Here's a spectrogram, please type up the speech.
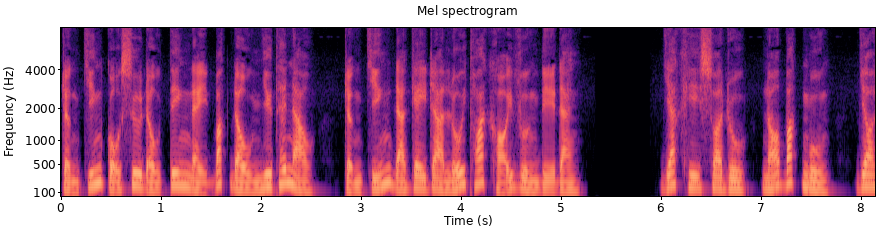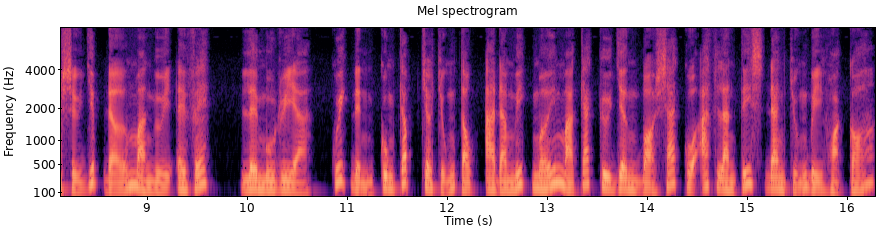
trận chiến cổ xưa đầu tiên này bắt đầu như thế nào? Trận chiến đã gây ra lối thoát khỏi vườn địa đàng. Giác khi Soaru, nó bắt nguồn, do sự giúp đỡ mà người Evet, Lemuria, quyết định cung cấp cho chủng tộc Adamic mới mà các cư dân bò sát của Atlantis đang chuẩn bị hoặc có.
